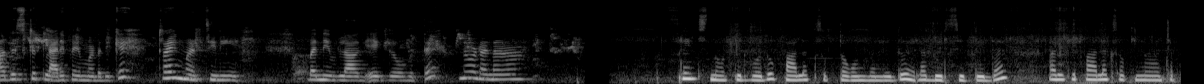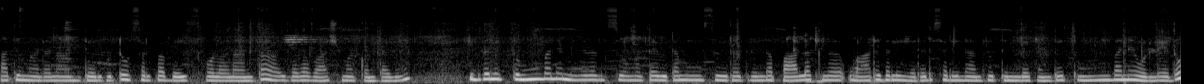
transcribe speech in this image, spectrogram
ಆದಷ್ಟು ಕ್ಲಾರಿಫೈ ಮಾಡೋದಕ್ಕೆ ಟ್ರೈ ಮಾಡ್ತೀನಿ. ಬನ್ನಿ ವ್ಲಾಗ್ ಹೇಗೆ ಹೋಗುತ್ತೆ ನೋಡೋಣ. ಫ್ರೆಂಡ್ಸ್ ನೋಡ್ತಿರ್ಬೋದು, ಪಾಲಕ್ ಸೊಪ್ಪು ತೊಗೊಂಡು ಬಂದಿದ್ದು ಎಲ್ಲ ಬಿಡಿಸಿಟ್ಟಿದ್ದೆ ಅದಕ್ಕೆ ಪಾಲಕ್ ಸೊಪ್ಪನ್ನ ಚಪಾತಿ ಮಾಡೋಣ ಅಂತ ಹೇಳ್ಬಿಟ್ಟು ಸ್ವಲ್ಪ ಬೇಯಿಸ್ಕೊಳ್ಳೋಣ ಅಂತ ಇವಾಗ ವಾಶ್ ಮಾಡ್ಕೊತಾ ಇದ್ದೀನಿ. ಇದರಲ್ಲಿ ತುಂಬಾ ಮಿನರಲ್ಸು ಮತ್ತು ವಿಟಮಿನ್ಸು ಇರೋದ್ರಿಂದ ಪಾಲಕ್ನ ವಾರದಲ್ಲಿ ಎರಡು ಸಲಿನಾದರೂ ತಿನ್ನಬೇಕಂತೆ ತುಂಬಾ ಒಳ್ಳೆಯದು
